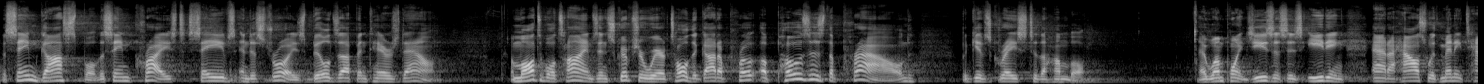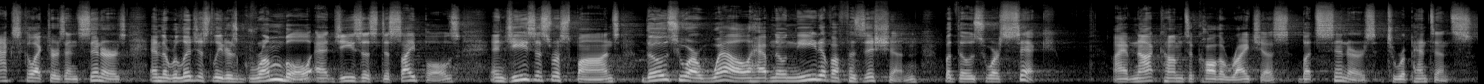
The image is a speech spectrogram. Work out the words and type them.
The same gospel, the same Christ saves and destroys, builds up and tears down. multiple times in Scripture, we are told that God opposes the proud, but gives grace to the humble. At one point, Jesus is eating at a house with many tax collectors and sinners, and the religious leaders grumble at Jesus' disciples. And Jesus responds Those who are well have no need of a physician, but those who are sick. I have not come to call the righteous, but sinners to repentance.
